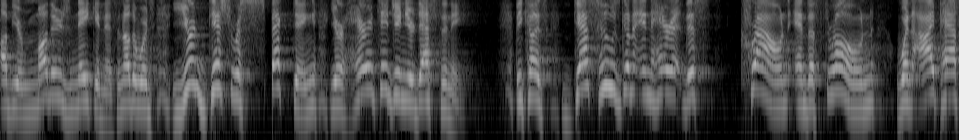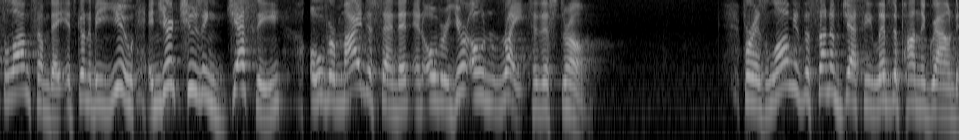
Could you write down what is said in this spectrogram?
of your mother's nakedness. In other words, you're disrespecting your heritage and your destiny. Because guess who's going to inherit this crown and the throne when I pass along someday? It's going to be you, and you're choosing Jesse over my descendant and over your own right to this throne. For as long as the son of Jesse lives upon the ground,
